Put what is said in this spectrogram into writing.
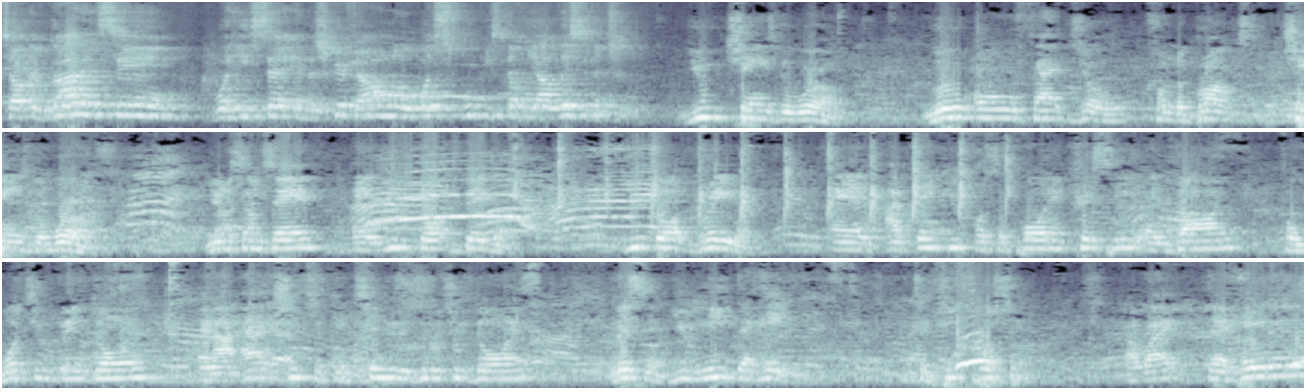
So if God ain't saying what he said in the scripture, I don't know what spooky stuff y'all listening to. You changed the world. Little old fat Joe from the Bronx changed the world. You know what I'm saying? And you thought bigger. You thought greater. And I thank you for supporting Chrissy and Dawn for what you've been doing. And I ask you to continue to do what you're doing. Listen, you need the hate to keep pushing. All right? The haters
